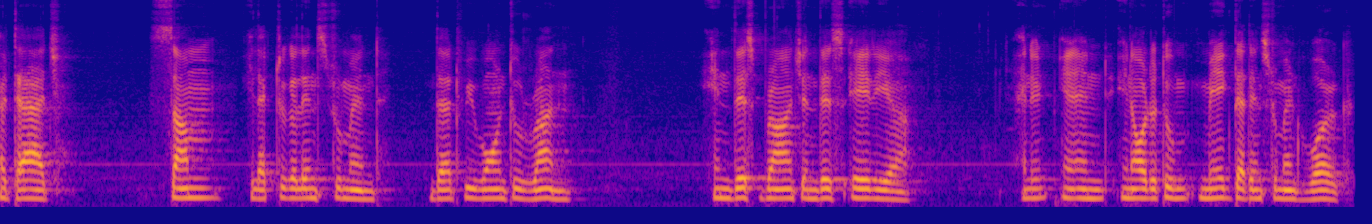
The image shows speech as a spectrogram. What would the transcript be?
attach some electrical instrument that we want to run in this branch in this area and in, and in order to make that instrument work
